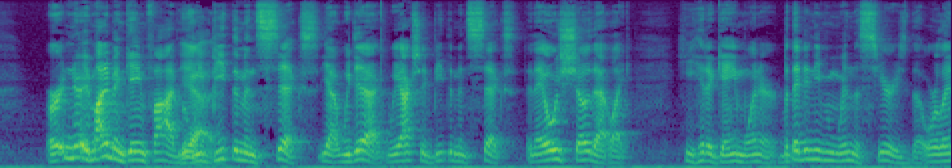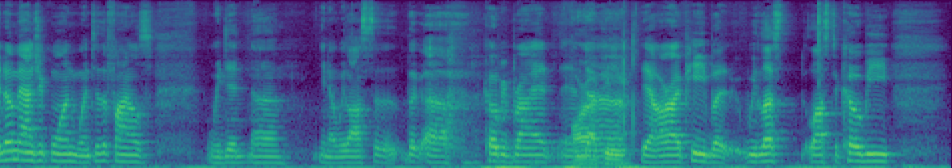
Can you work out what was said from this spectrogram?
Or it might have been Game Five, but Yeah. we beat them in six. Yeah, we did. We actually beat them in six, and they always show that like he hit a game winner, but they didn't even win the series. The Orlando Magic won, went to the finals. We did, uh, you know, we lost to the, the uh, Kobe Bryant and R.I.P.. Uh, yeah, R.I.P. But we lost lost to Kobe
